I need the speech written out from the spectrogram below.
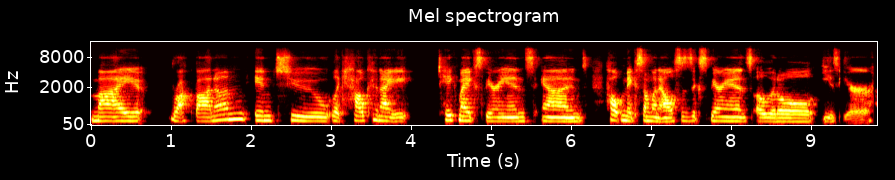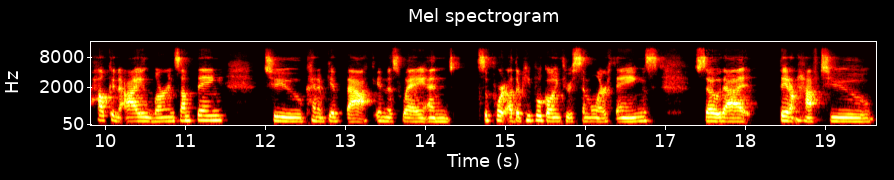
my rock bottom into like how can i take my experience and help make someone else's experience a little easier? How can I learn something to kind of give back in this way and support other people going through similar things so that they don't have to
